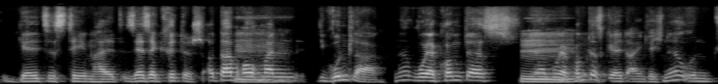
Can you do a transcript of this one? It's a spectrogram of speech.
Geldsystem halt sehr, sehr kritisch. Aber da braucht man mhm. die Grundlagen. Ne? Woher kommt das? Mm. Ja, woher kommt das Geld eigentlich? Ne? Und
